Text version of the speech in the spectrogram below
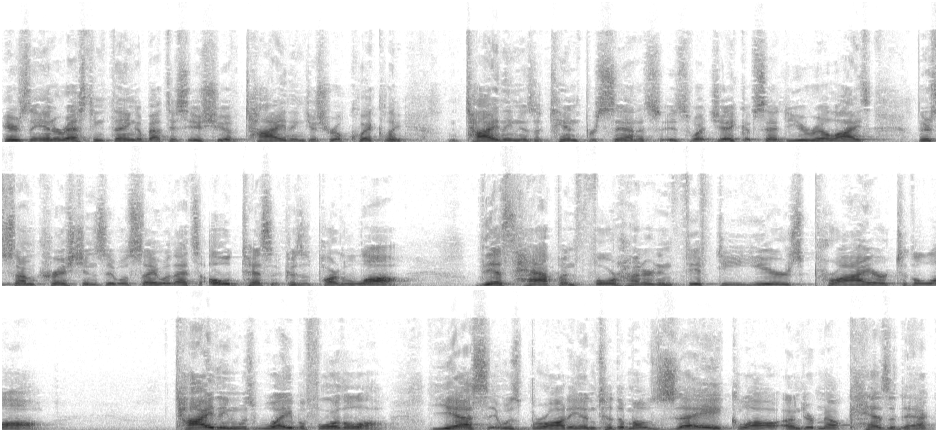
Here's the interesting thing about this issue of tithing, just real quickly. Tithing is a 10%. It's, it's what Jacob said. Do you realize there's some Christians that will say, well, that's Old Testament because it's part of the law. This happened 450 years prior to the law. Tithing was way before the law. Yes, it was brought into the Mosaic law under Melchizedek.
